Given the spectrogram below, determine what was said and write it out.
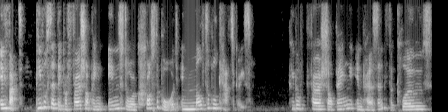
In fact, people said they prefer shopping in-store across the board in multiple categories. People prefer shopping in person for clothes,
